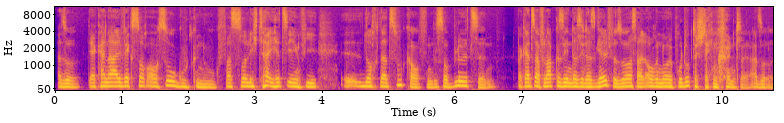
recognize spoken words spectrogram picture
Also der Kanal wächst doch auch so gut genug. Was soll ich da jetzt irgendwie äh, noch dazu kaufen? Das ist doch Blödsinn. Man kann es davon abgesehen, dass ihr das Geld für sowas halt auch in neue Produkte stecken könnte. Also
